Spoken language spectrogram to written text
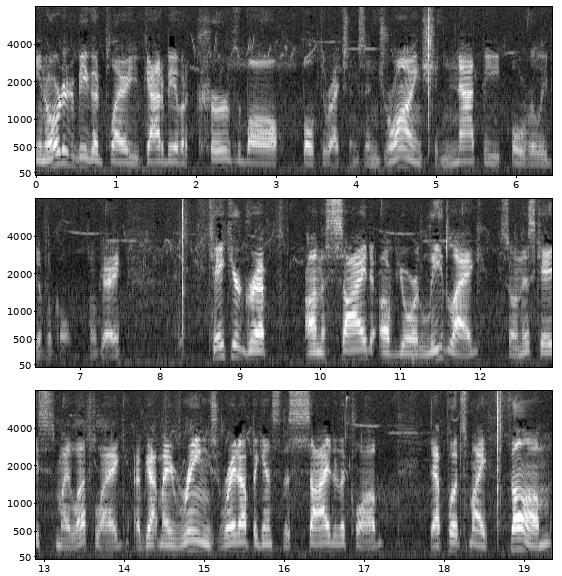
in order to be a good player, you've got to be able to curve the ball both directions. And drawing should not be overly difficult, okay? Take your grip on the side of your lead leg. So in this case, my left leg. I've got my rings right up against the side of the club. That puts my thumb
